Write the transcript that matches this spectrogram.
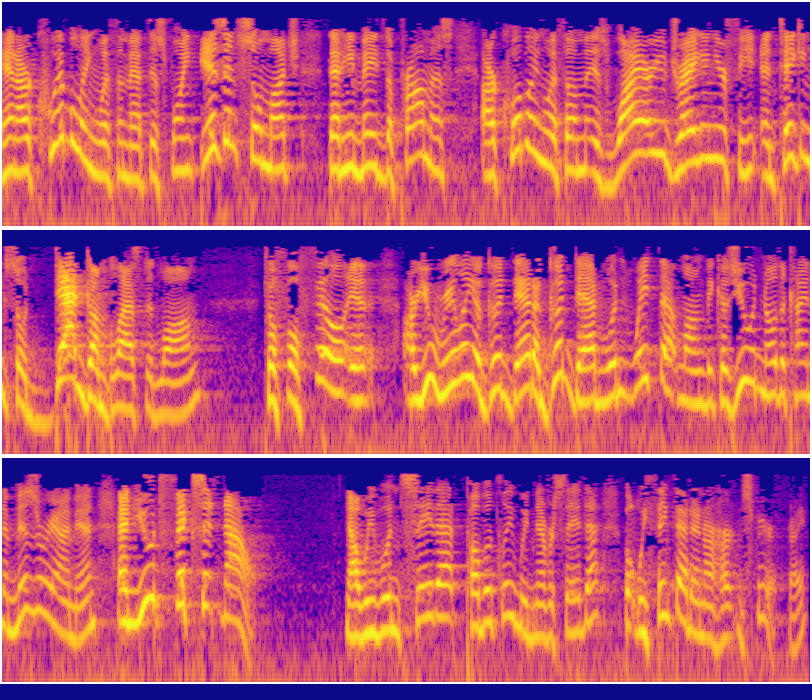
And our quibbling with Him at this point isn't so much that He made the promise. Our quibbling with Him is why are you dragging your feet and taking so dadgum blasted long to fulfill it? Are you really a good dad? A good dad wouldn't wait that long because you would know the kind of misery I'm in and you'd fix it now. Now, we wouldn't say that publicly, we'd never say that, but we think that in our heart and spirit, right?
